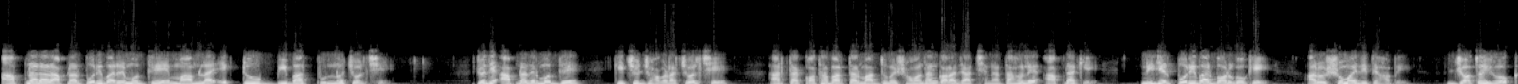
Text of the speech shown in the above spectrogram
আপনার আর আপনার পরিবারের মধ্যে মামলা একটু বিবাদপূর্ণ চলছে। যদি আপনাদের মধ্যে কিছু ঝগড়া চলছে আর তা কথাবার্তার মাধ্যমে সমাধান করা যাচ্ছে না, তাহলে আপনাকে, নিজের পরিবার বর্গকে আরও সময় দিতে হবে। যতই হোক,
